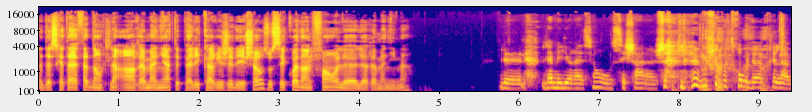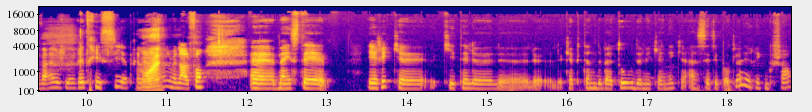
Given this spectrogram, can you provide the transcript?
de ce que tu fait donc là en remaniant tu peux aller corriger des choses? Ou c'est quoi dans le fond le, le remaniement? l'amélioration au séchage. je sais pas trop, là, après lavage, le rétréci après lavage. Mais dans le fond, euh, ben, c'était Eric, euh, qui était le, le, le, le capitaine de bateau de mécanique à cette époque-là, Eric Bouchard.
